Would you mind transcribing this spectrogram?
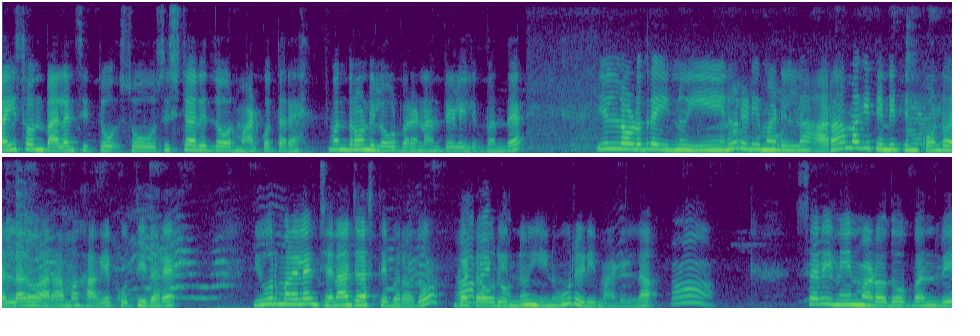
ರೈಸ್ ಒಂದು ಬ್ಯಾಲೆನ್ಸ್ ಇತ್ತು. ಸೊ ಸಿಸ್ಟರ್ ಇದ್ಲು ಅವ್ರು ಮಾಡ್ಕೋತಾರೆ. ಒಂದು ರೌಂಡ್ ಇಲ್ಲಿ ಹೋಗಿ ಬರೋಣ ಅಂತೇಳಿ ಇಲ್ಲಿಗೆ ಬಂದೆ. ಇಲ್ಲಿ ನೋಡಿದ್ರೆ ಇನ್ನೂ ಏನೂ ರೆಡಿ ಮಾಡಿಲ್ಲ. ಆರಾಮಾಗಿ ತಿಂಡಿ ತಿನ್ಕೊಂಡು ಎಲ್ಲರೂ ಆರಾಮಾಗಿ ಹಾಗೆ ಕೂತಿದ್ದಾರೆ. ಇವ್ರ ಮನೇಲೆ ಜನ ಜಾಸ್ತಿ ಬರೋದು ಬಟ್ ಅವ್ರು ಇನ್ನೂ ಏನೂ ರೆಡಿ ಮಾಡಿಲ್ಲ. ಸರಿ ಇನ್ನೇನು ಮಾಡೋದು? ಬಂದ್ವಿ.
